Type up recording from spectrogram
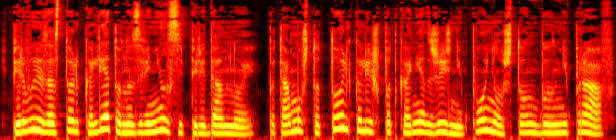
впервые за столько лет он извинился передо мной, потому что только лишь под конец жизни понял, что он был неправ,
